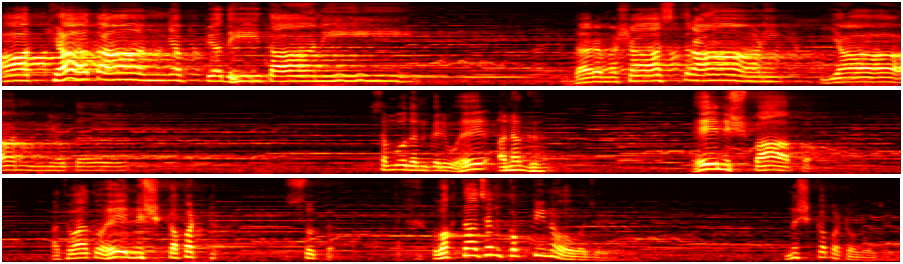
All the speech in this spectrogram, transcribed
આખ્યાતાન્યપ્યધીતાની ધર્મશાસ્ત્રાણી યાન્યુત. સંબોધન કર્યું, હે અનઘ, હે નિષ્પાપ, અથવા તો હે નિષ્કપટ સુત, વક્તા છે ને કપટી ન હોવો જોઈએ. નિષ્કપટ હોવો જોઈએ.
